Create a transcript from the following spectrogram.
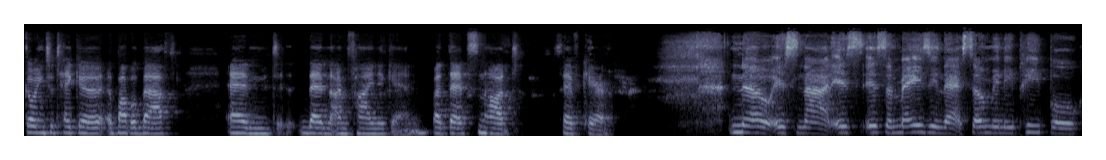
going to take a, a bubble bath and then I'm fine again. But that's not self care. No, it's not. It's it's amazing that so many people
